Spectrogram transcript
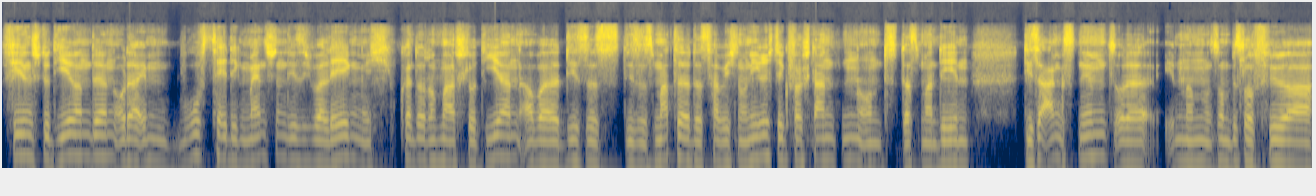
vielen Studierenden oder im berufstätigen Menschen, die sich überlegen, ich könnte doch mal studieren, aber dieses, dieses Mathe, das habe ich noch nie richtig verstanden und dass man denen diese Angst nimmt oder eben so ein bisschen für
